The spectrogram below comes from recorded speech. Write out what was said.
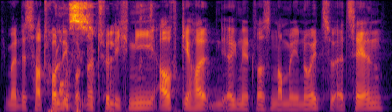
Ich meine, das hat Hollywood das. natürlich nie aufgehalten, irgendetwas nochmal neu zu erzählen.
